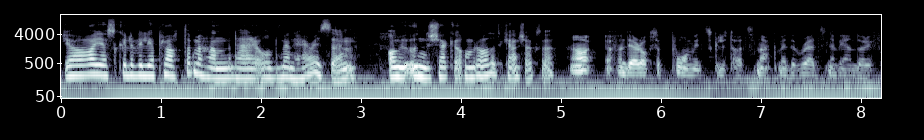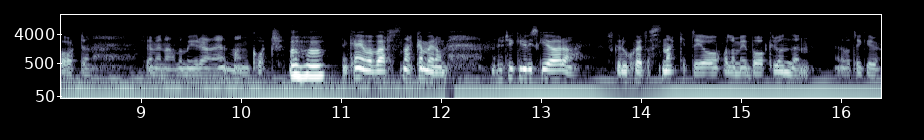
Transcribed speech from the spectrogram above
ja, jag skulle vilja prata med han, den här Old Man Harrison. Om vi undersöker området kanske också. Ja, jag funderade också på om vi skulle ta ett snack med The Reds när vi ändå är i farten. För jag menar, de är ju redan en man kort. Mhm. Det kan ju vara värt att snacka med dem. Men hur tycker du vi ska göra? Ska du sköta snacket och jag hålla mig i bakgrunden? Eller vad tycker du?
